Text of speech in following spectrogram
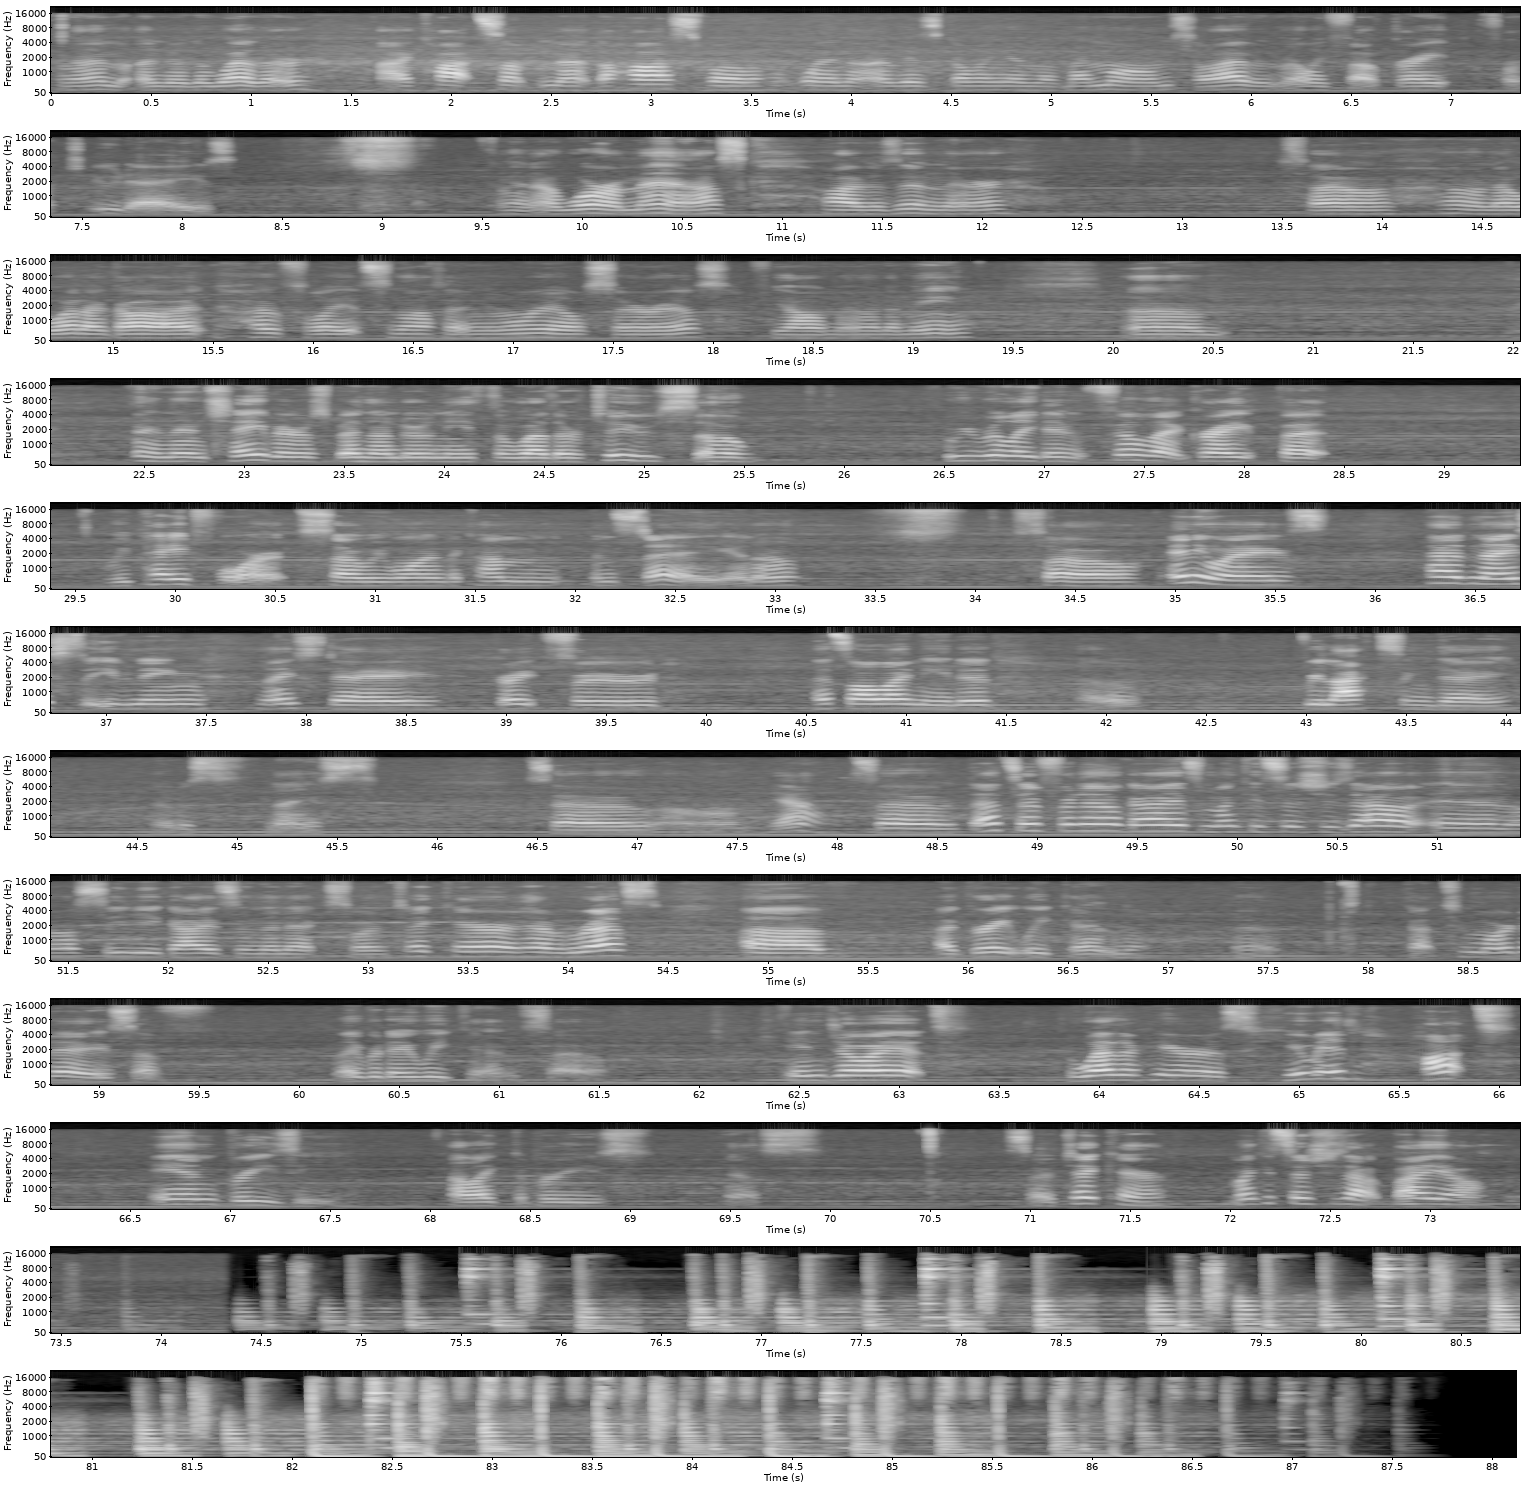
I'm under the weather. I caught something at the hospital when I was going in with my mom, so I haven't really felt great for two days. And I wore a mask while I was in there. So I don't know what I got. Hopefully it's nothing real serious, if y'all know what I mean. Um, and then Shaber's been underneath the weather too, so we really didn't feel that great, but we paid for it, so we wanted to come and stay, you know. So, anyways, had a nice evening, nice day, great food. That's all I needed. Had a relaxing day. It was nice. So, um, yeah. So that's it for now, guys. Monkey says she's out, and I'll see you guys in the next one. Take care and have a rest of a great weekend. Uh, got two more days of Labor Day weekend, so enjoy it. The weather here is humid, hot, and breezy. I like the breeze. Yes. So take care. Monkey says she's out. Bye, y'all.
